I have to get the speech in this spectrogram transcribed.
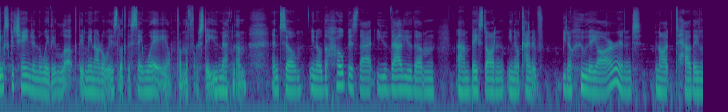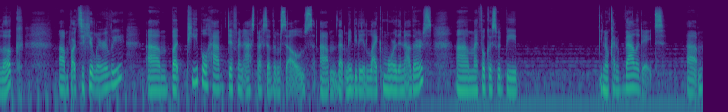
things could change in the way they look. They may not always look the same way from the first day you met them. And so, you know, the hope is that you value them um, based on, you know, kind of, you know, who they are and not how they look, um, particularly. Um, but people have different aspects of themselves um, that maybe they like more than others. Um, my focus would be, you know, kind of validate um,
